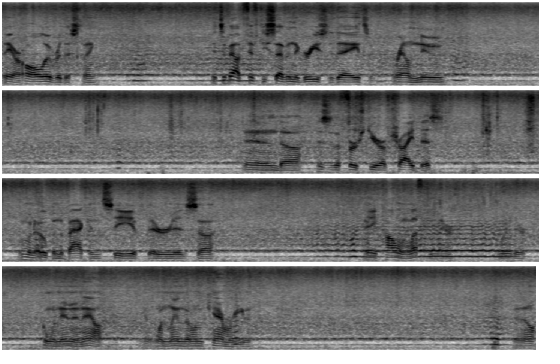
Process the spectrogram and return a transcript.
They are all over this thing. It's about 57 degrees today. It's around noon. And uh, this is the first year I've tried this. I'm going to open the back and see if there is uh, any pollen left in there. Where they're going in and out. Got one landed on the camera even. Well,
